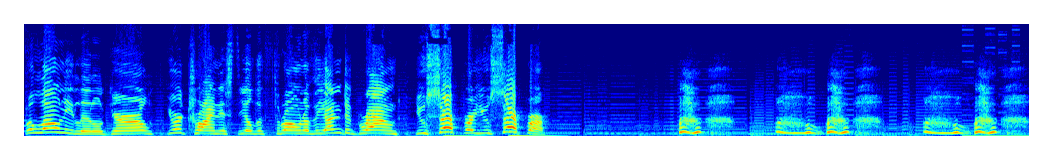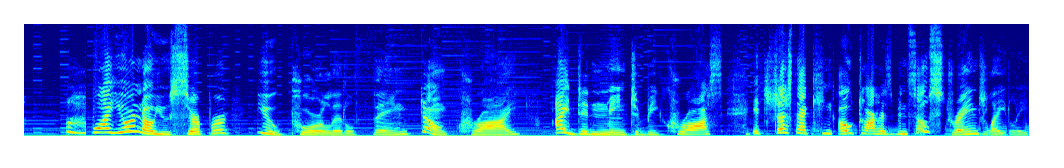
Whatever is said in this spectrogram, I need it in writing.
Baloney, little girl. You're trying to steal the throne of the underground. Usurper, usurper! Why, you're no usurper. You poor little thing. Don't cry. I didn't mean to be cross. It's just that King Otar has been so strange lately,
